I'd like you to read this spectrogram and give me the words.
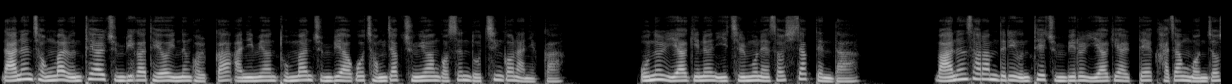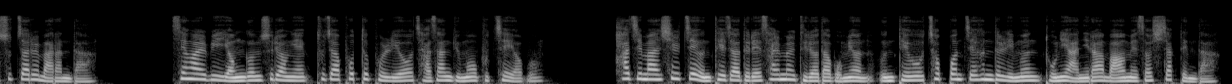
나는 정말 은퇴할 준비가 되어 있는 걸까? 아니면 돈만 준비하고 정작 중요한 것은 놓친 건 아닐까? 오늘 이야기는 이 질문에서 시작된다. 많은 사람들이 은퇴 준비를 이야기할 때 가장 먼저 숫자를 말한다. 생활비, 연금 수령액, 투자 포트폴리오, 자산 규모, 부채 여부. 하지만 실제 은퇴자들의 삶을 들여다보면 은퇴 후 첫 번째 흔들림은 돈이 아니라 마음에서 시작된다.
